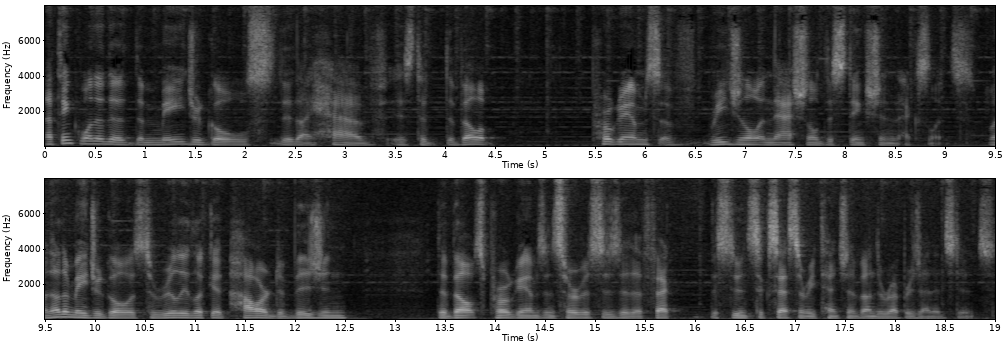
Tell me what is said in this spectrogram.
I think one of the, the major goals that I have is to develop programs of regional and national distinction and excellence. Another major goal is to really look at how our division develops programs and services that affect the student success and retention of underrepresented students.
